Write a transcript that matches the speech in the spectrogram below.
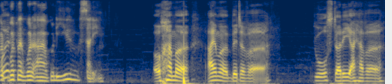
What What? what what, uh what are you studying? Oh, I'm a I'm a bit of a dual study. I have a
